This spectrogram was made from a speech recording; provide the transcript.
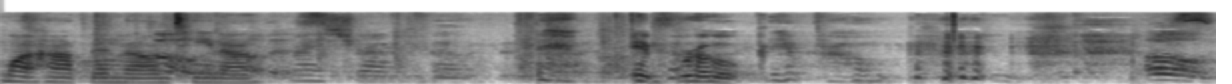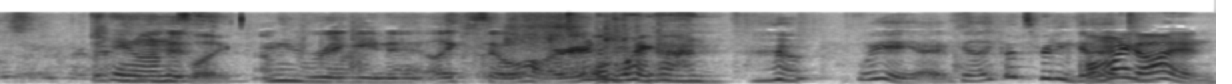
What happened, Valentina? My strap fell. It broke. It broke. oh, this is Kaylin's like, I'm rigging it like so hard. oh my god. Wait, I feel like that's pretty good. Oh my god.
